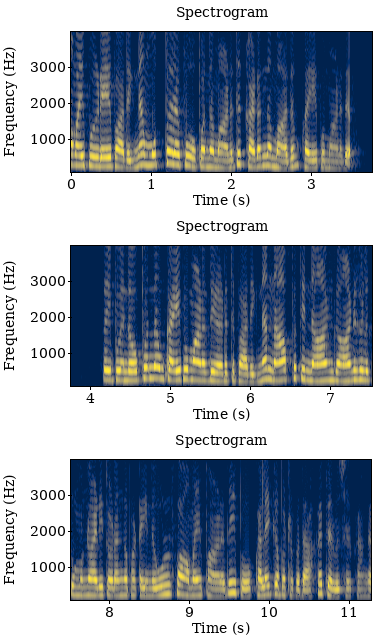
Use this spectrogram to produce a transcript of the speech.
அமைப்பு இடையே பார்த்திங்கன்னா முத்தரப்பு ஒப்பந்தமானது கடந்த மாதம் கையொப்பமானது. ஸோ இப்போ இந்த ஒப்பந்தம் கையொப்பமானதை அடுத்து பார்த்திங்கன்னா நாற்பத்தி நான்கு ஆண்டுகளுக்கு முன்னாடி தொடங்கப்பட்ட இந்த உல்ஃபா அமைப்பானது இப்போது கலைக்கப்பட்டிருப்பதாக தெரிவிச்சிருக்காங்க.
